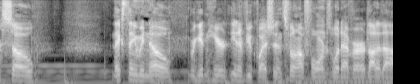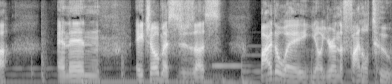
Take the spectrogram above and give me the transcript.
So, next thing we know, we're getting here interview questions, filling out forms, whatever, da da da. And then HO messages us, by the way, you know, you're in the final two,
